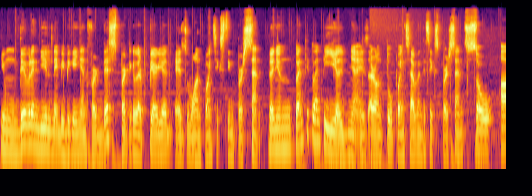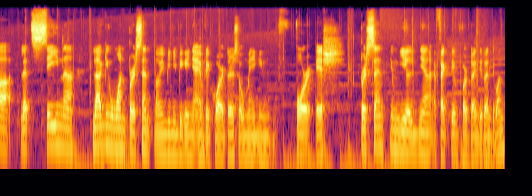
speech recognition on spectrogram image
Yung dividend yield na ibibigay niyan for this particular period is 1.16%. Then yung 2020 yield niya is around 2.76%. So, uh, let's say na laging 1% no, yung binibigay niya every quarter. So, magiging 4-ish percent yung yield niya effective for 2021.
